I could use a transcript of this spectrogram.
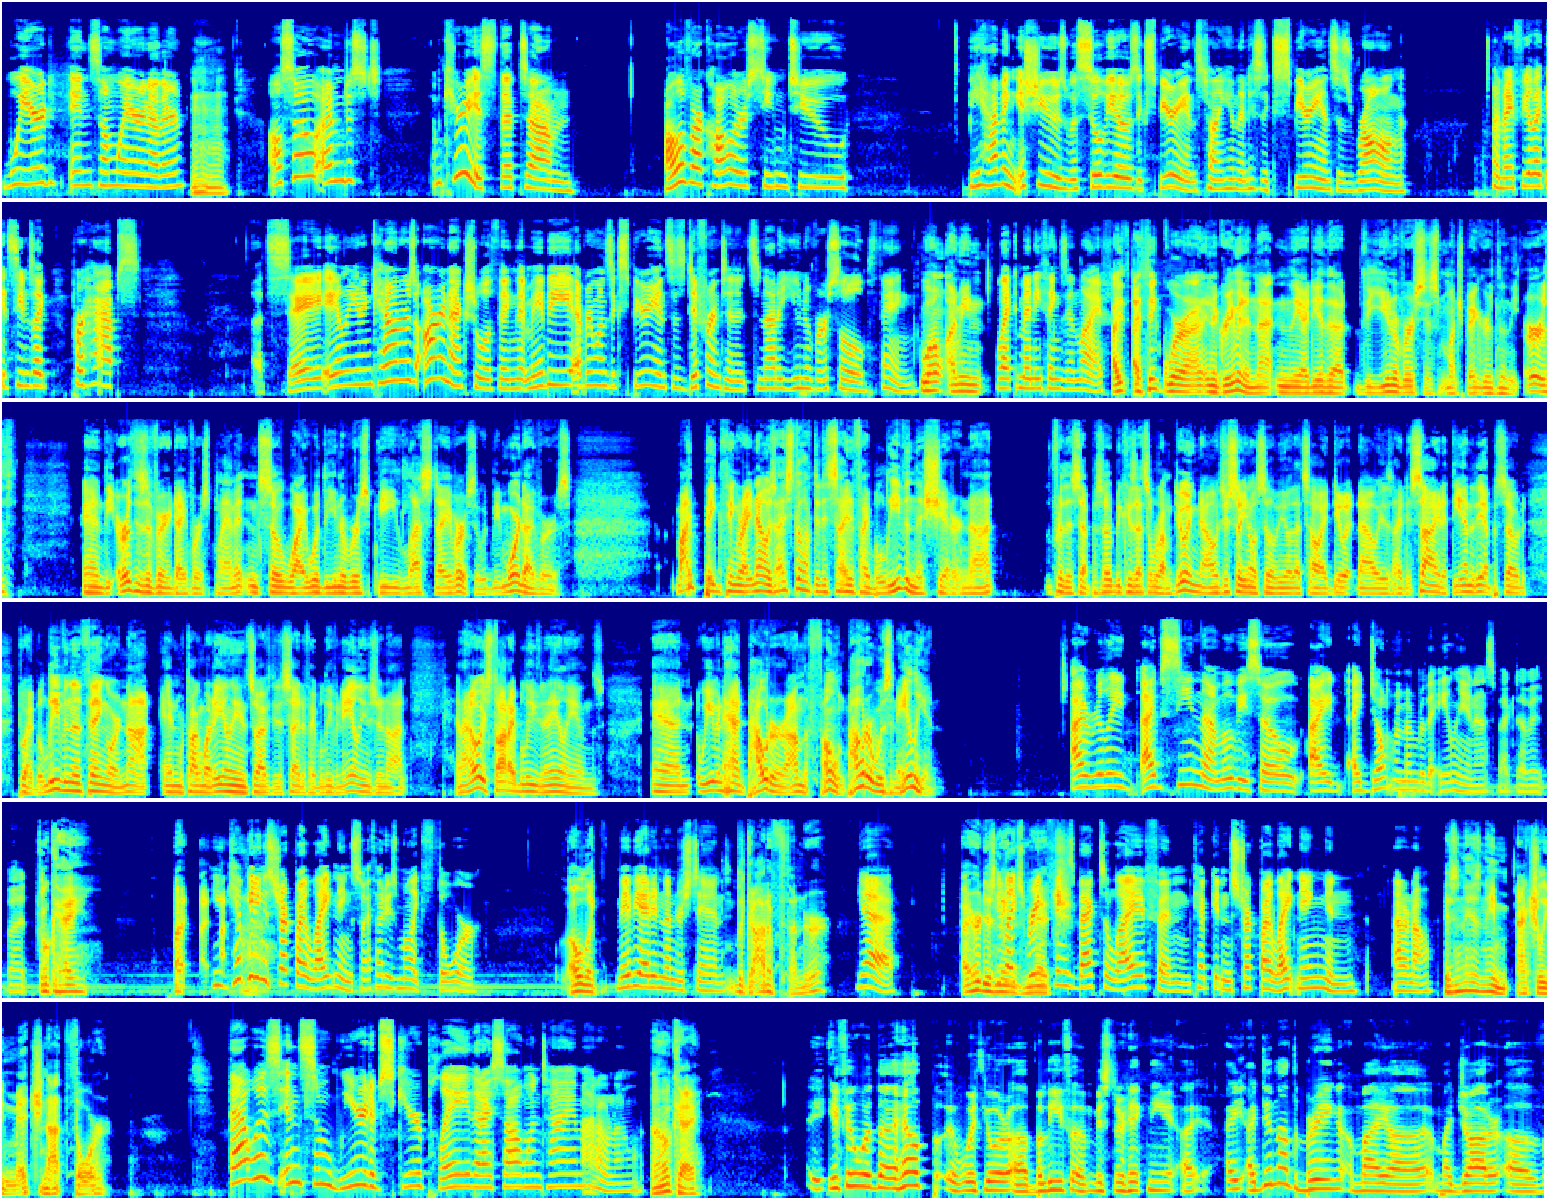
weird in some way or another. hmm Also, I'm just I'm curious that um all of our callers seem to be having issues with Silvio's experience, telling him that his experience is wrong. And I feel like it seems like perhaps let's say alien encounters are an actual thing that maybe everyone's experience is different and it's not a universal thing Well, I mean, like many things in life. I, I think we're in agreement in that, in the idea that the universe is much bigger than the Earth, and the Earth is a very diverse planet, and so why would the universe be less diverse? It would be more diverse. My big thing right now is I still have to decide if I believe in this shit or not for this episode because that's what I'm doing now. Just so you know, Silvio, that's how I do it now. Is I decide at the end of the episode, do I believe in the thing or not? And we're talking about aliens, so I have to decide if I believe in aliens or not. And I always thought I believed in aliens, and we even had Powder on the phone. Powder was an alien. I really I've seen that movie, so I I don't remember the alien aspect of it, but Okay. I, I, he kept getting struck by lightning, so I thought he was more like Thor. oh, like Maybe I didn't understand. the God of Thunder. Yeah, I heard his name. he name's like bring Mitch. things back to life and kept getting struck by lightning, and I don't know. Isn't his name actually Mitch, not Thor? That was in some weird obscure play that I saw one time. I don't know. Okay. If it would uh, help with your uh, belief, uh, Mr. Hickney, I, I, I did not bring my uh, my jar of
